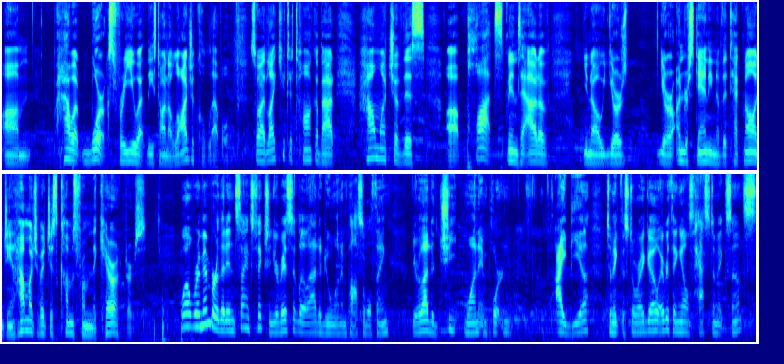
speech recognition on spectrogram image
um, how it works for you, at least on a logical level. So I'd like you to talk about how much of this uh, plot spins out of, you know, your your understanding of the technology, and how much of it just comes from the characters. Well, remember that in science fiction, you're basically allowed to do one impossible thing. You're allowed to cheat one important idea to make the story go. Everything else has to make sense.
